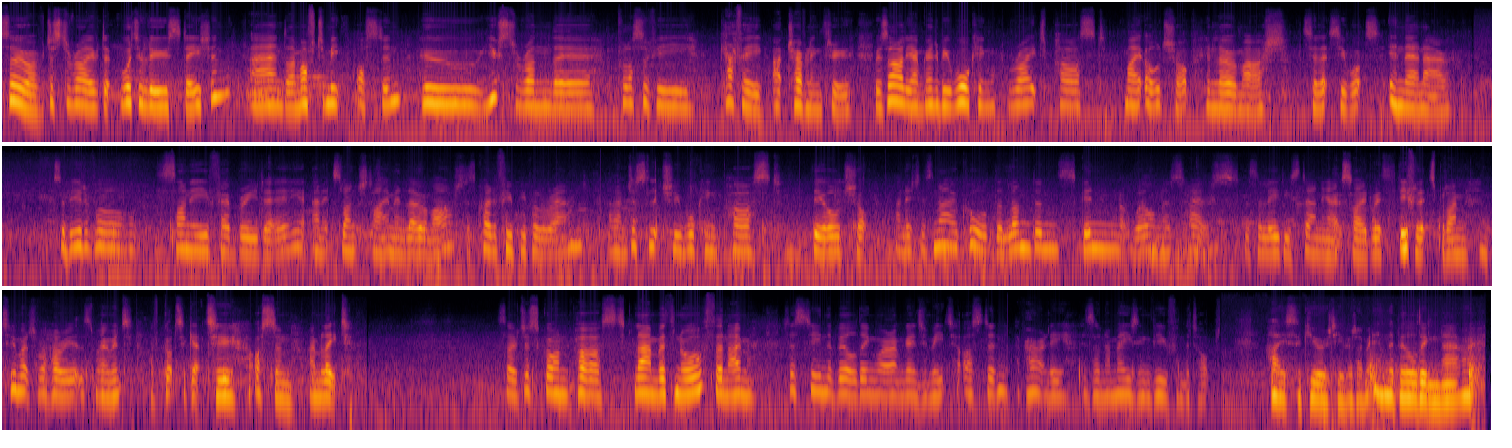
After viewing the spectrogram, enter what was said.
So I've just arrived at Waterloo Station and I'm off to meet Austin, who used to run the philosophy cafe at Travelling Through. Bizarrely, I'm going to be walking right past my old shop in Lower Marsh. So let's see what's in there now. It's a beautiful sunny February day and it's lunchtime in Lower Marsh. There's quite a few people around and I'm just literally walking past the old shop and it is now called the London Skin Wellness House. There's a lady standing outside with leaflets, but I'm in too much of a hurry at this moment. I've got to get to Austin. I'm late. So I've just gone past Lambeth North and I'm just seen the building where I'm going to meet Austin. Apparently, there's an amazing view from the top. High security, but I'm in the building now.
